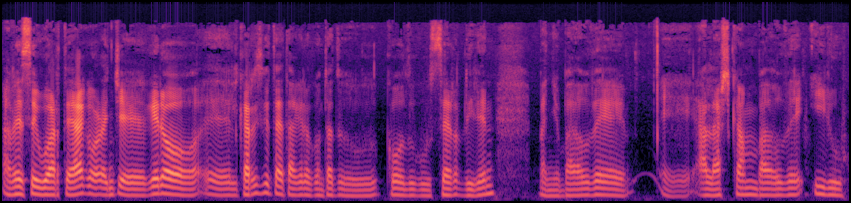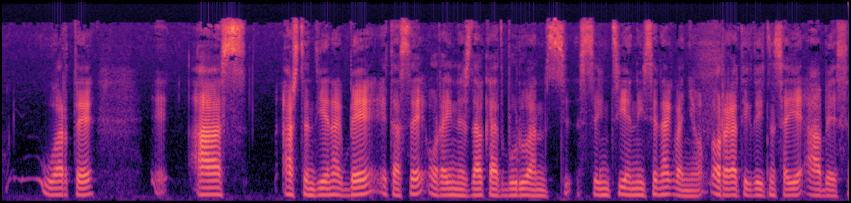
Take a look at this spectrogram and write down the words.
ABC uarteak, oraintxe gero eh, elkarrizketa eta gero kontatuko dugu zer diren, baina badaude eh, Alaskan badaude hiru uarte eh, az hasten dienak B eta C, orain ez daukat buruan ze- zeintzien izenak, baina horregatik deitzen zaie ABC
